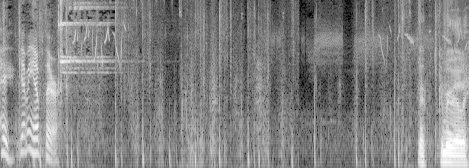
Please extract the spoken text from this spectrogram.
Hey, get me up there. Here, come here, Ellie.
